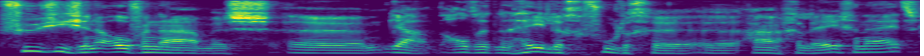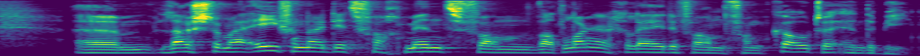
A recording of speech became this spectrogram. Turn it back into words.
Fusies en overnames, ja, altijd een hele gevoelige aangelegenheid. Um, luister maar even naar dit fragment van wat langer geleden van Van Koten en de Bie.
